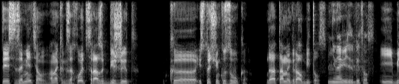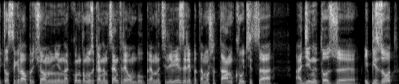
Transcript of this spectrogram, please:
Ты если заметил, она как заходит, сразу бежит к источнику звука. Да, там играл Битлз. Ненавидит Битлз. И Битлз играл, причем не на каком-то музыкальном центре, он был прямо на телевизоре, потому что там крутится один и тот же эпизод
